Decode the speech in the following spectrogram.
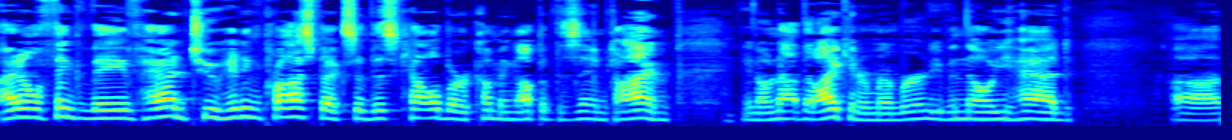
I don't think they've had two hitting prospects of this caliber coming up at the same time. You know, not that I can remember, even though you had, uh,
